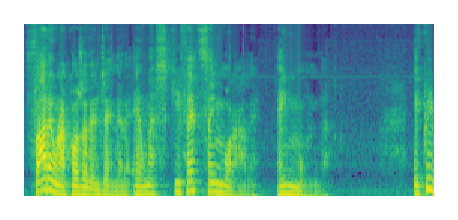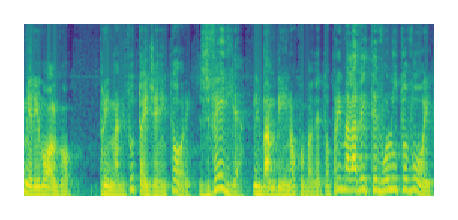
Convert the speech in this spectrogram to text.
fare una cosa del genere è una schifezza immorale, è immonda. E qui mi rivolgo prima di tutto ai genitori. Sveglia il bambino, come ho detto prima, l'avete voluto voi,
